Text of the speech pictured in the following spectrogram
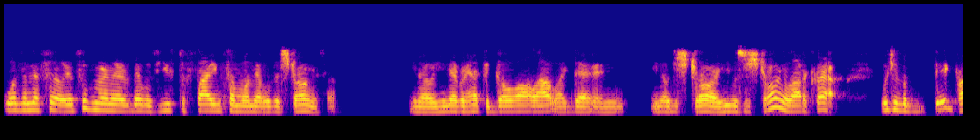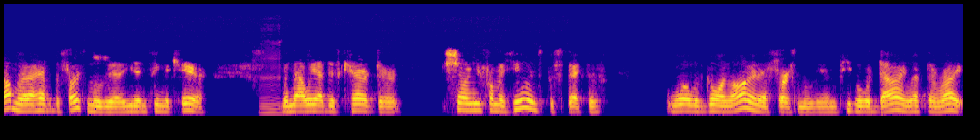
wasn't necessarily a Superman that, that was used to fighting someone that was as strong as him. You know, he never had to go all out like that and you know destroy. He was destroying a lot of crap, which is a big problem that I have with the first movie. That he didn't seem to care. Mm. But now we have this character showing you from a human's perspective what was going on in that first movie, and people were dying left and right.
